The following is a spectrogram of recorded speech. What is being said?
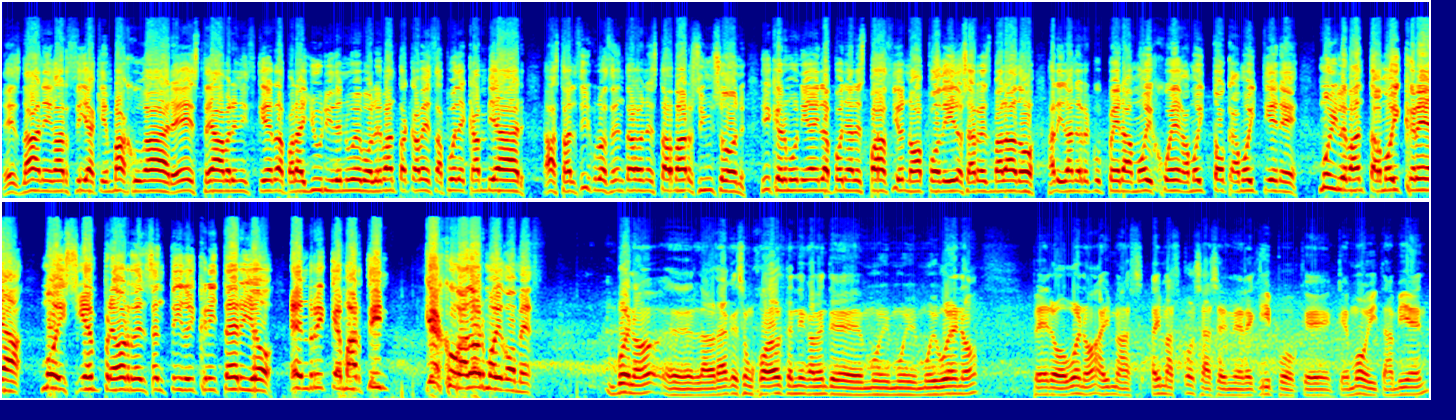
Es Dani García quien va a jugar. Este abre en izquierda para Yuri de nuevo. Levanta cabeza, puede cambiar hasta el círculo central donde está Bar Simpson. Iker Muniain la pone al espacio. No ha podido, se ha resbalado. Alidane recupera. Muy juega, muy toca, muy tiene. Muy levanta, muy crea. Muy siempre orden, sentido y criterio. Enrique Martín. ¡Qué jugador, Moy Gómez! Bueno, eh, la verdad que es un jugador técnicamente muy, muy, muy bueno, pero bueno, hay más, hay más cosas en el equipo que, que Moy también.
